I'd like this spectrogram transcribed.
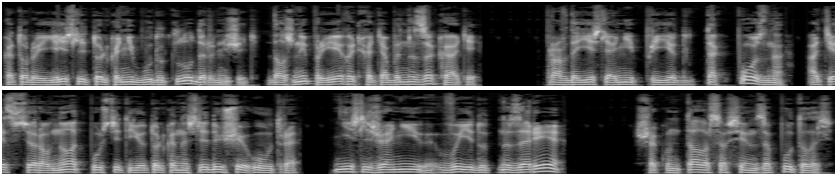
которые, если только не будут лодорничать, должны приехать хотя бы на закате. Правда, если они приедут так поздно, Отец все равно отпустит ее только на следующее утро. Если же они выедут на заре... Шакунтала совсем запуталась,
